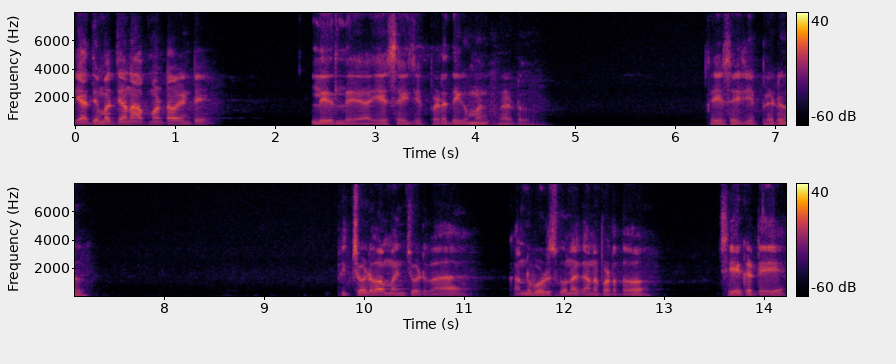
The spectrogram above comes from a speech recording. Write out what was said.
ఈ అతి మధ్యాహ్నం ఆపమంటావు ఏంటి? లేదులే ఏసై చెప్పాడు దిగమంటున్నాడు. ఏసై చెప్పాడు పిచ్చోడివా మంచోడివా? కన్ను పొడుచుకున్నా కనపడదు? చీకటి.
